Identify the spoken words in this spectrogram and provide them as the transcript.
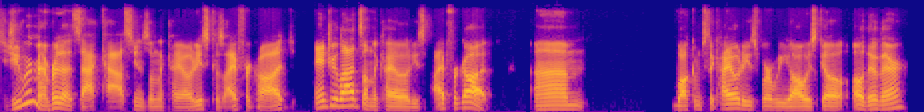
Did you remember that Zack Kassian's on the Coyotes? Because I forgot. Andrew Ladd's on the Coyotes. I forgot. Um, welcome to the Coyotes, where we always go, oh, they're there.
